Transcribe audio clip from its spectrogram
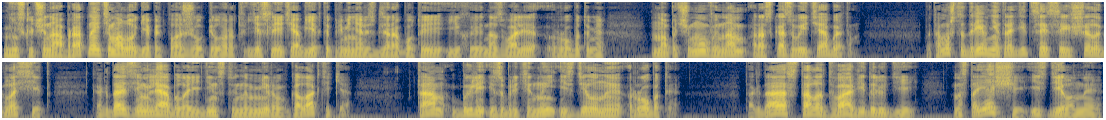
«Не исключена обратная этимология», — предположил Пилород. «Если эти объекты применялись для работы, их и назвали роботами. Но почему вы нам рассказываете об этом?» «Потому что древняя традиция Сейшела гласит, когда Земля была единственным миром в галактике, там были изобретены и сделаны роботы. Тогда стало два вида людей — настоящие и сделанные.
